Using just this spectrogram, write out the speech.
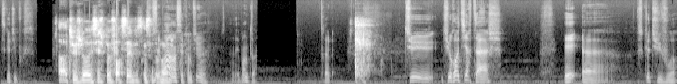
Est-ce que tu pousses? Ah, tu veux que je le réussisse, je peux forcer parce que c'est dommage. pas, hein, c'est comme tu veux. Ça dépend de toi. Très bien. Tu, tu retires ta hache et euh, ce que tu vois,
